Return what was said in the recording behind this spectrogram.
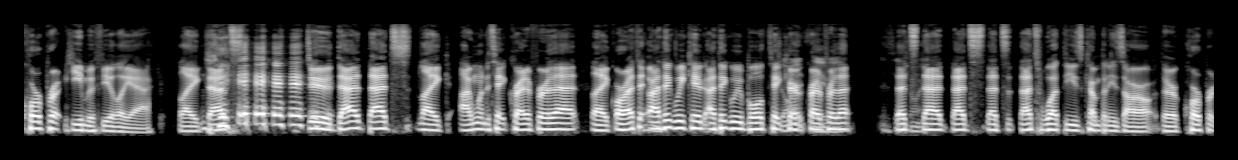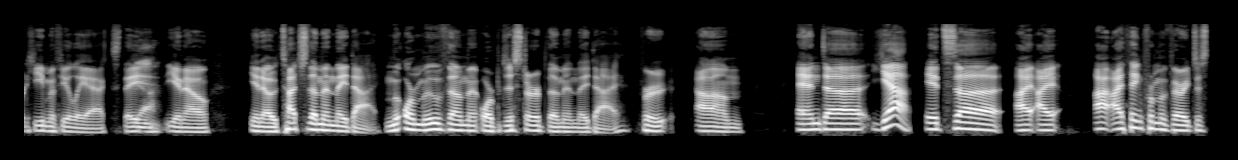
corporate hemophiliac. Like that's, dude. That that's like I'm to take credit for that. Like, or I think I think we could. I think we both take Joint, credit for that. That's that. That's that's that's what these companies are. They're corporate hemophiliacs. They, Yeah. you know, you know, touch them and they die, M- or move them or disturb them and they die. For um, and uh, yeah, it's uh, I I I I think from a very just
